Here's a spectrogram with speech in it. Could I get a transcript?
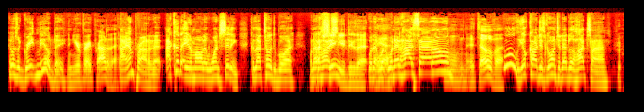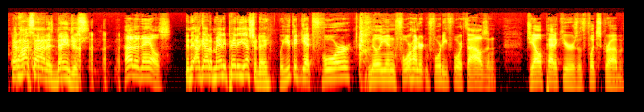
It was a great meal day. And you're very proud of that. I am proud of that. I could have ate them all in one sitting because I told you, boy, when that I've hot, seen you do that. when, that, Yeah. when that hot sign on, Mm, it's over. woo, your car just going to that little hot sign. That hot sign is dangerous. How are the nails? Then I got a mani pedi yesterday. Well, you could get four million four hundred and forty-four thousand gel pedicures with foot scrub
